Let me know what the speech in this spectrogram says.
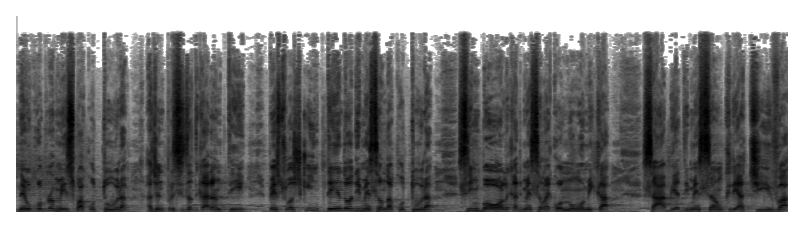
nenhum compromisso com a cultura. A gente precisa de garantir pessoas que entendam a dimensão da cultura simbólica, a dimensão econômica, sabe? A dimensão criativa.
